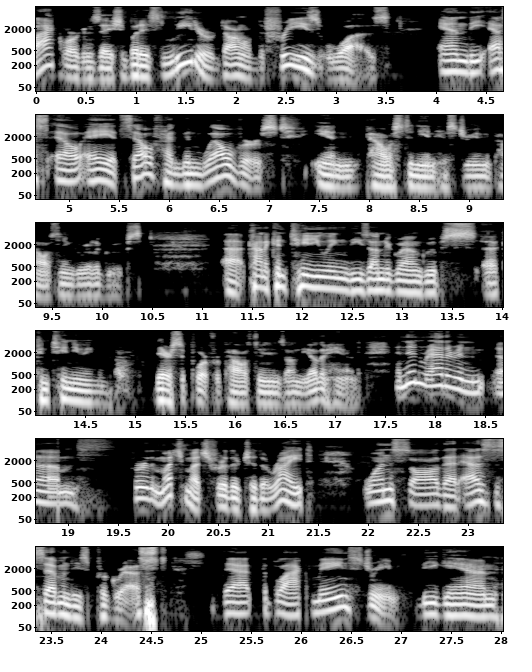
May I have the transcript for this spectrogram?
black organization, but its leader, Donald DeFreeze, was. And the SLA itself had been well versed in Palestinian history and the Palestinian guerrilla groups uh, kind of continuing these underground groups, uh, continuing their support for Palestinians on the other hand. And then, rather in um, further, much, much further to the right, one saw that as the 70s progressed, that the black mainstream began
